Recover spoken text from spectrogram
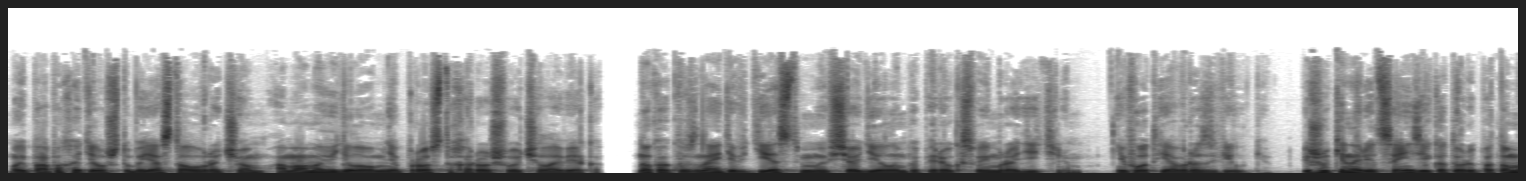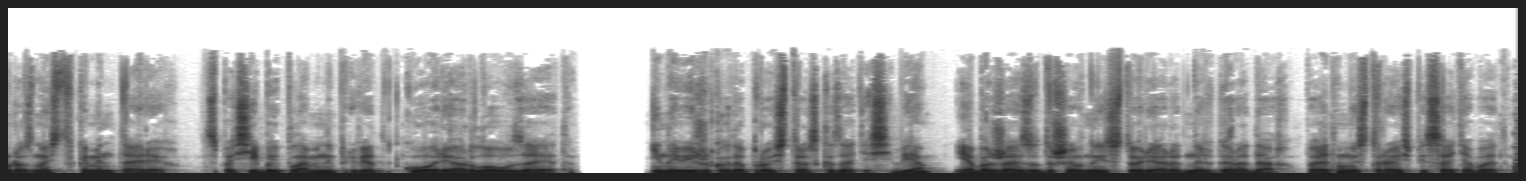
Мой папа хотел, чтобы я стал врачом, а мама видела во мне просто хорошего человека. Но, как вы знаете, в детстве мы все делаем поперек своим родителям. И вот я в развилке. Пишу кинорецензии, которые потом разносят в комментариях. Спасибо и пламенный привет Горе Орлову за это. Ненавижу, когда просят рассказать о себе, и обожаю задушевные истории о родных городах, поэтому и стараюсь писать об этом.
